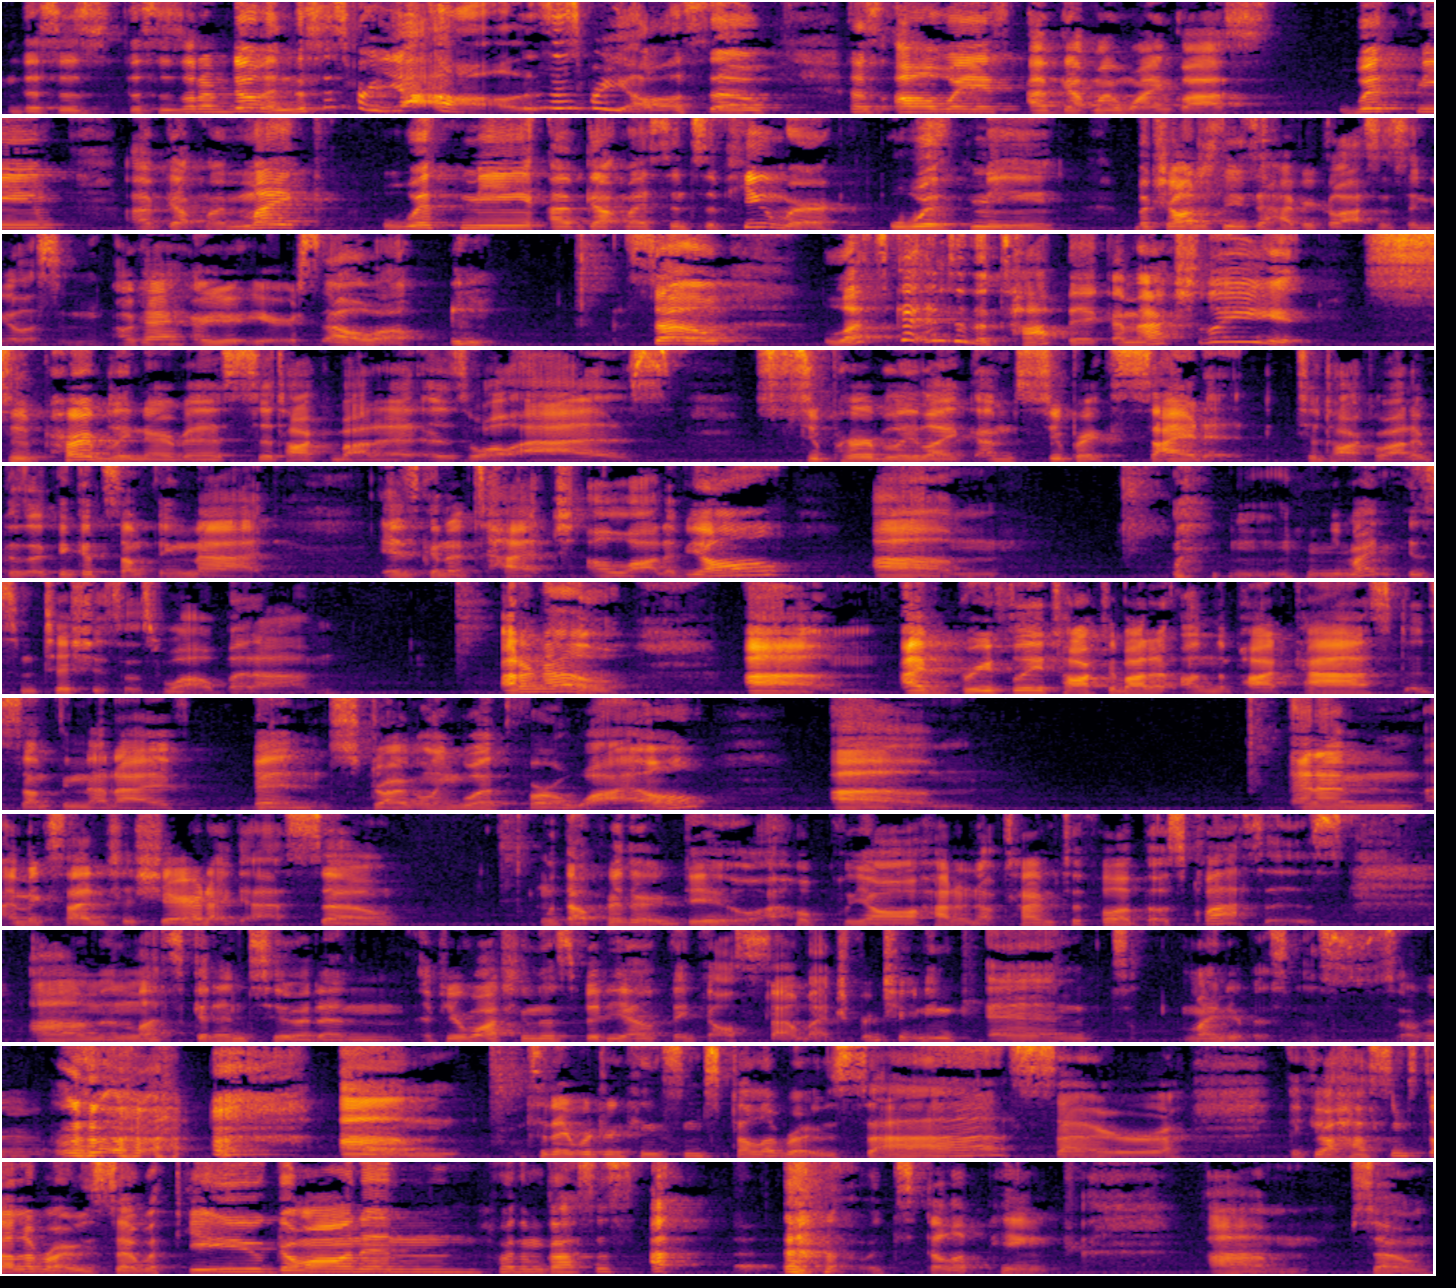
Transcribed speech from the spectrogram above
this is this is what I'm doing. This is for y'all. This is for y'all. So, as always, I've got my wine glass with me. I've got my mic with me. I've got my sense of humor with me. But y'all just need to have your glasses and your listen, okay? Or your ears. Oh well. so, let's get into the topic. I'm actually superbly nervous to talk about it as well as superbly like I'm super excited to talk about it because I think it's something that is gonna touch a lot of y'all. Um, you might need some tissues as well, but um, I don't know. Um, I briefly talked about it on the podcast. It's something that I've been struggling with for a while. Um, and I'm I'm excited to share it, I guess. So, without further ado, I hope y'all had enough time to fill out those classes. Um, and let's get into it. And if you're watching this video, thank y'all so much for tuning in. Mind your business, okay? um, today we're drinking some Stella Rosa. So if y'all have some Stella Rosa with you, go on and pour them glasses up. it's Stella Pink. Um, so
